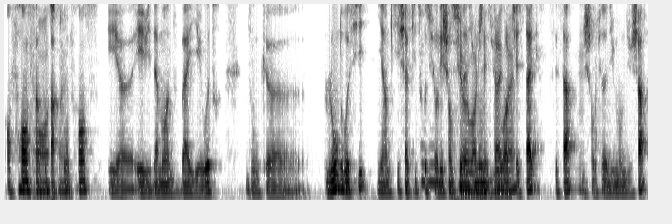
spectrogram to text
en France, en France, un peu partout ouais. en France, et, et, évidemment à Dubaï et autres. Donc, Londres aussi, il y a un petit chapitre mmh. sur les championnats sur du monde du World Chess Tag, c'est ça, mmh. les championnats du monde du chat,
